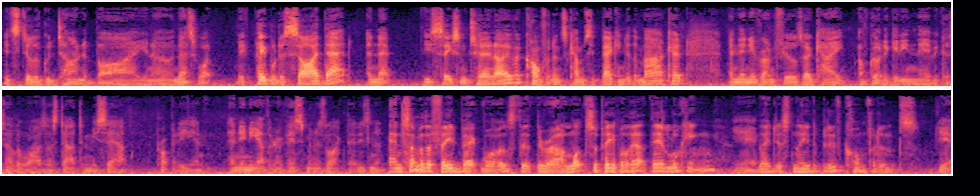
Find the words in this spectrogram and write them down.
it's still a good time to buy, you know, and that's what, if people decide that and that you see some turnover, confidence comes back into the market, and then everyone feels, okay, I've got to get in there because otherwise I start to miss out. Property and, and any other investment is like that, isn't it? And some of the feedback was that there are lots of people out there looking. Yeah. They just need a bit of confidence. Yeah.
